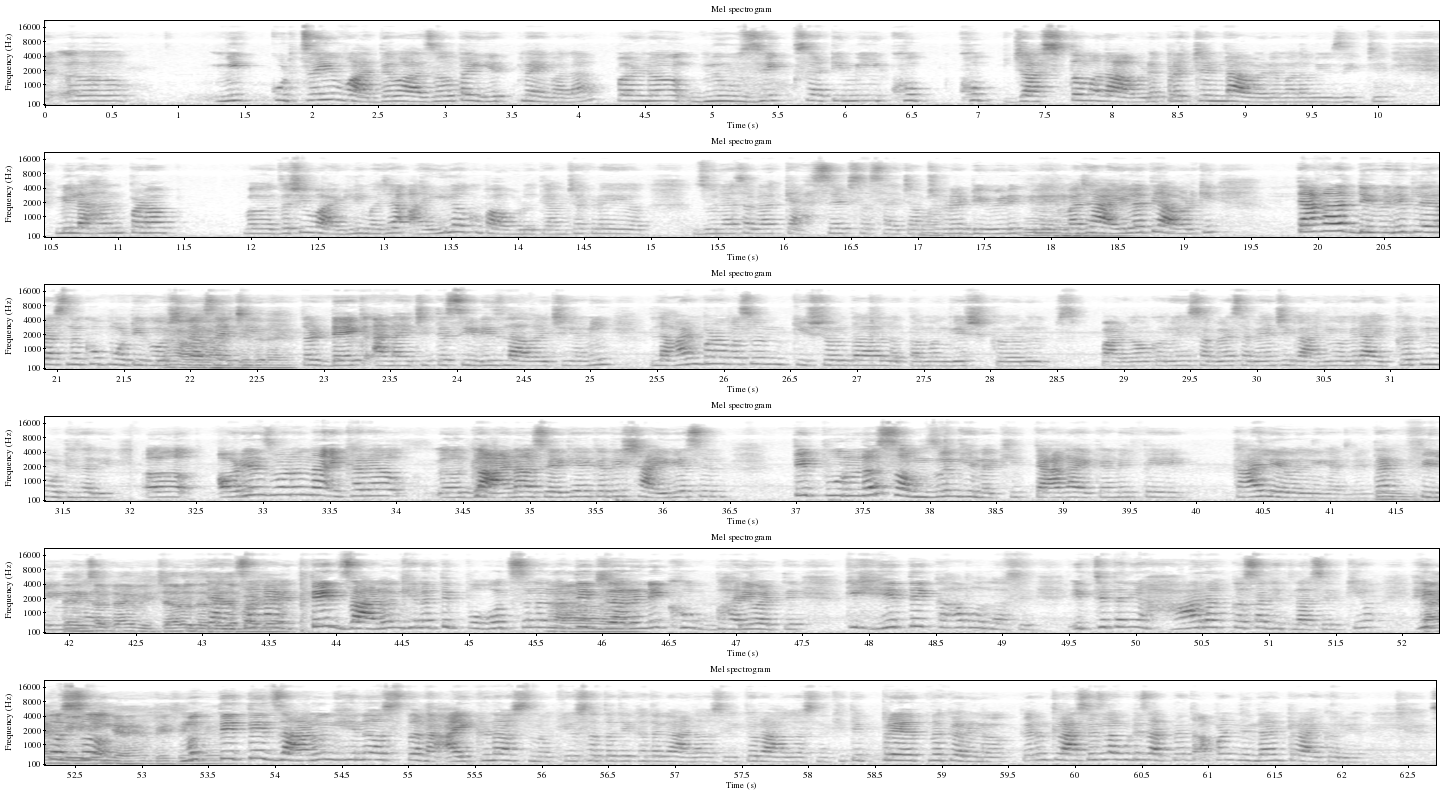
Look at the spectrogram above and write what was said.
मी कुठचंही वाद्य वाजवता येत नाही मला. पण म्युझिकसाठी मी खूप खूप जास्त मला आवड आहे प्रचंड आवड आहे मला म्युझिकची. मी लहानपणा जशी वाढली माझ्या आईला खूप आवड होती. आमच्याकडे जुन्या सगळ्या कॅसेट्स असायच्या आमच्याकडे डीव्हीडी प्लेअर. माझ्या आईला ती आवड की त्या काळात डीव्हीडी प्लेअर असणं खूप मोठी गोष्ट असायची. तर डेक आणायची ते सिडीज लावायची आणि लहानपणापासून किशोरदा लता मंगेशकर पाडगावकर हे सगळ्या सगळ्यांची गाणी वगैरे ऐकत मी मोठी झाली. ऑडियन्स म्हणून ना एखाद्या गाणं असेल किंवा एखादी शायरी असेल ते पूर्ण समजून घेणं की त्या गायकाने ते काय लेवलने गायले त्या. फिलिंग त्यांचा काय विचार होता त्याच्या त्यांचा काय पाठीमागे? ते जाणून घेणं ते पोहोचणं ना ती. जर्नी खूप भारी वाटते की हे ते का बोललं असेल इथे त्यांनी हा राग कसा घेतला असेल किंवा हे कसं? मग ते ते जाणून घेणं असतं ना ऐकणं असणं किंवा सतत एखादं गाणं असेल तो राग असणं की ते प्रयत्न करणं कारण क्लासेसला कुठे जात नाहीत आपण निदान ट्राय करूया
